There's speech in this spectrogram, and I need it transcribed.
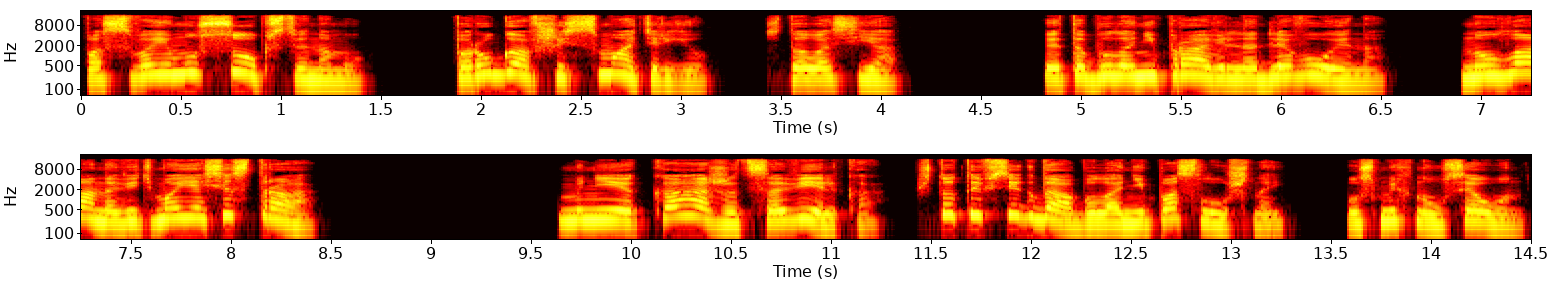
По своему собственному, поругавшись с матерью, сдалась я. Это было неправильно для воина. Но Лана ведь моя сестра. «Мне кажется, Велька, что ты всегда была непослушной», – усмехнулся он.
